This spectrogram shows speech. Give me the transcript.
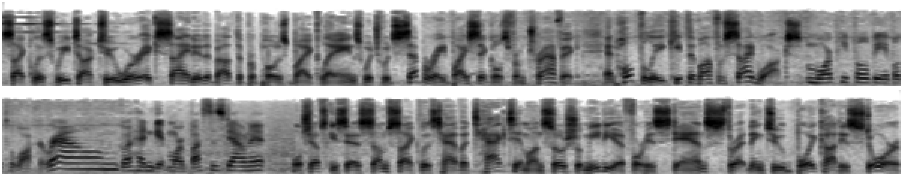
Cyclists we talked to were excited about the proposed bike lanes, which would separate bicycles from traffic and hopefully keep them off of sidewalks. More people will be able to walk around, go ahead and get more buses down it. Olszewski says some cyclists have attacked him on social media for his stance, threatening to boycott his store.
